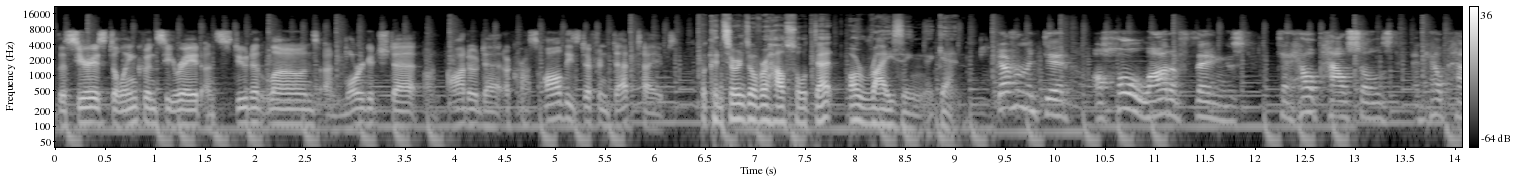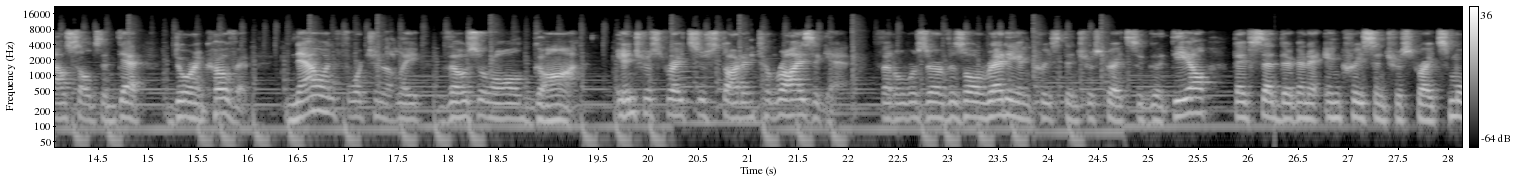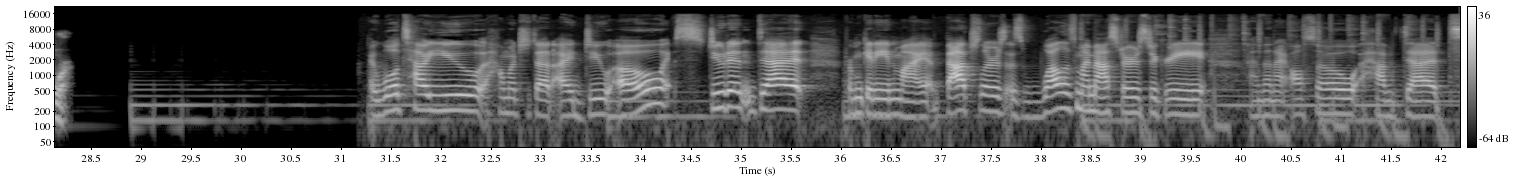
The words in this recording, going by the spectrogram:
the serious delinquency rate on student loans, on mortgage debt, on auto debt, across all these different debt types. But concerns over household debt are rising again. Government did a whole lot of things to help households and help households in debt during COVID. Now, unfortunately, those are all gone. Interest rates are starting to rise again. Federal Reserve has already increased interest rates a good deal. They've said they're going to increase interest rates more. I will tell you how much debt I do owe. Student debt from getting my bachelor's as well as my master's degree. And then I also have debt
